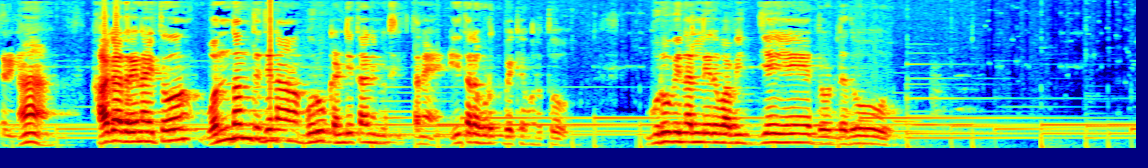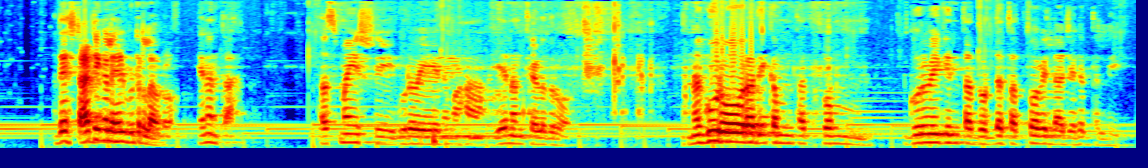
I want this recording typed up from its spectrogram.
ಸರಿನಾ? ಹಾಗಾದ್ರೆ ಏನಾಯ್ತು? ಒಂದೊಂದು ದಿನ ಗುರು ಖಂಡಿತ ನಿಮಗೆ ಸಿಗ್ತಾನೆ. ಈ ತರ ಹುಡುಕ್ಬೇಕೆ ಹೊರತು. ಗುರುವಿನಲ್ಲಿರುವ ವಿದ್ಯೆಯೇ ದೊಡ್ಡದು. ಅದೇ ಸ್ಟಾರ್ಟಿಂಗ್ ಅಲ್ಲಿ ಹೇಳ್ಬಿಟ್ರಲ್ಲ ಅವರು. ಏನಂತ? ತಸ್ಮೈ ಶ್ರೀ ಗುರುವೇ ನಮಃ. ಏನಂತ ಹೇಳಿದ್ರು? ನಗುರೋರಧಿಕಂ ತತ್ವಂ. ಗುರುವಿಗಿಂತ ದೊಡ್ಡ ತತ್ವವಿಲ್ಲ ಜಗತ್ತಲ್ಲಿ.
